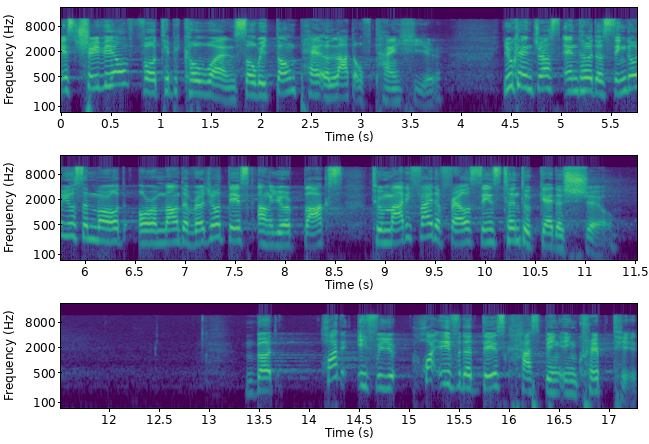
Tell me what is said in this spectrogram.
It's trivial for typical one, so we don't pay a lot of time here. You can just enter the single user mode or mount the virtual disk on your box to modify the file system to get a shell. But what if, you, what if the disk has been encrypted?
